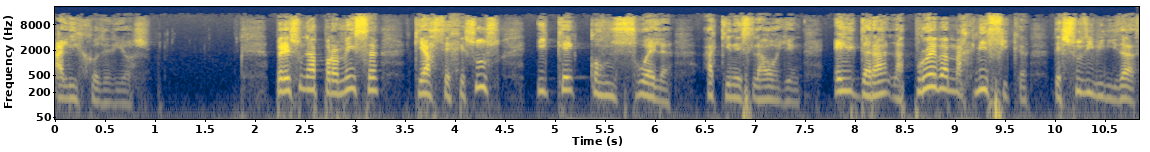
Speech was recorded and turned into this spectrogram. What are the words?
al Hijo de Dios. Pero es una promesa que hace Jesús y que consuela a quienes la oyen. Él dará la prueba magnífica de su divinidad,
